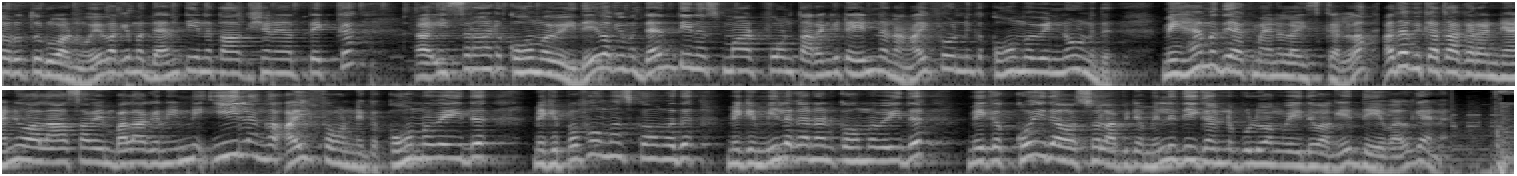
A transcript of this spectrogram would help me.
තොරතුරු අනුව. ඒ වගේම දැන් තියෙන තාක්ෂණයත් එක්ක ඉස්සරහට කොහොම වෙයිද? ඒ වගේම දැන් තියෙන ස්මාර්ට්ෆෝන් තරඟට එන්න නම් iPhone එක කොහොම වෙන්න ඕනද? මේ හැම දෙයක්ම ඇනලයිස් කරලා අද අපි කතා කරන්න යන්නේ ඔයාලා ආසාවෙන් බලාගෙන ඉන්නේ ඊළඟ iPhone එක කොහොම වෙයිද? මේකේ performance කොහොමද? මේකේ මිල ගණන් කොහොම වෙයිද? මේක කොයි දවස්වල අපිට මිලදී ගන්න පුළුවන් වෙයිද වගේ දේවල් ගැන.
